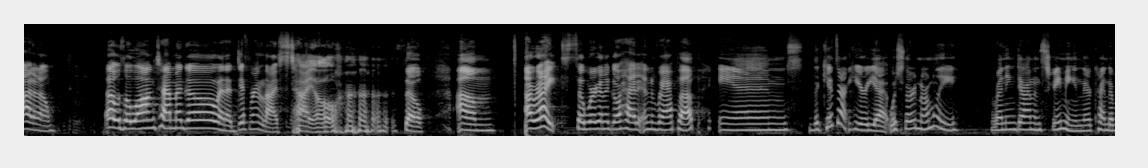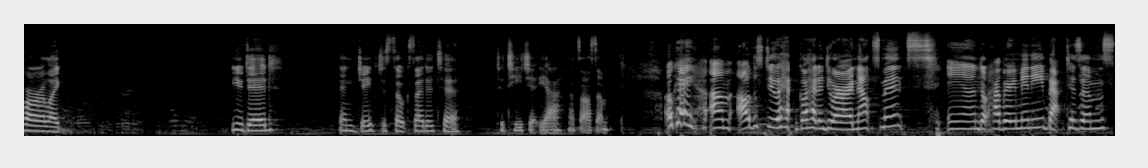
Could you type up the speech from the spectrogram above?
I don't know. That was a long time ago and a different lifestyle. so, um, all right. So we're gonna go ahead and wrap up. And the kids aren't here yet, which they're normally running down and screaming, and they're kind of our like. You did, and Jade's just so excited to to teach it. Yeah, that's awesome. Okay, um, I'll just do a, go ahead and do our announcements, and don't have very many baptisms.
